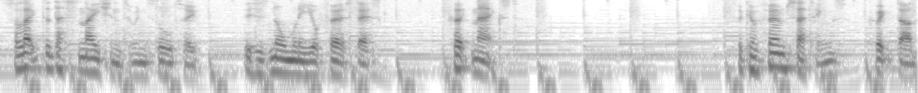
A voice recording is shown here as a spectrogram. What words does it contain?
Select a destination to install to. This is normally your first disk. Click Next. To confirm settings, click Done.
